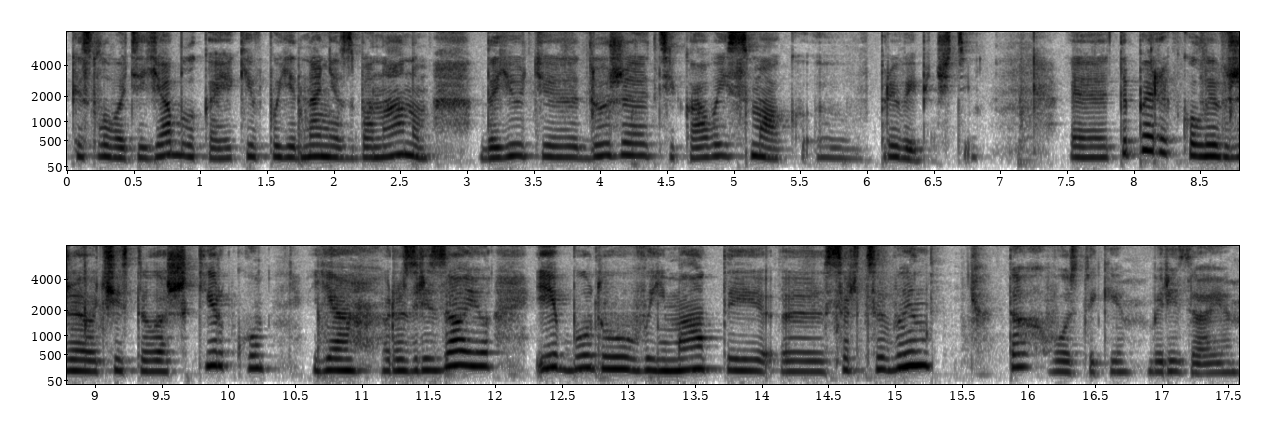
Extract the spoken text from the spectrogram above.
кисловаті яблука, які в поєднанні з бананом дають е, дуже цікавий смак е, при випічці. Тепер, коли вже очистила шкірку, я розрізаю і буду виймати серцевинку та хвостики вирізаю.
